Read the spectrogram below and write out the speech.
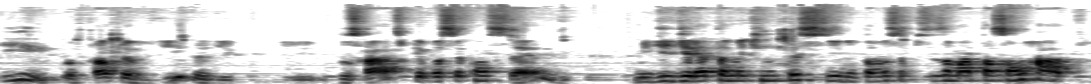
e a própria vida de, de- dos ratos, porque você consegue medir diretamente no tecido. Então você precisa matar só um rato.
